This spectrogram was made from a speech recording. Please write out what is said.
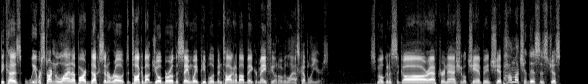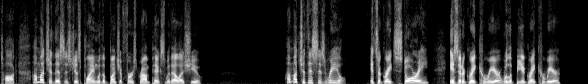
because we were starting to line up our ducks in a row to talk about Joe Burrow the same way people have been talking about Baker Mayfield over the last couple of years. Smoking a cigar after a national championship. How much of this is just talk? How much of this is just playing with a bunch of first round picks with LSU? How much of this is real? It's a great story. Is it a great career? Will it be a great career?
